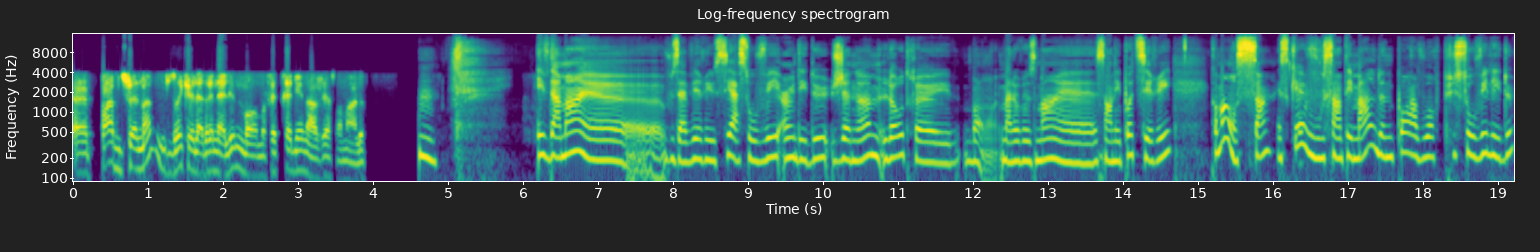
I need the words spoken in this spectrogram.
Euh, pas habituellement, je dirais que l'adrénaline m'a fait très bien nager à ce moment-là. Hmm. Évidemment, euh, vous avez réussi à sauver un des deux jeunes hommes. L'autre, euh, bon, malheureusement, euh, s'en est pas tiré. Comment on se sent? Est-ce que vous vous sentez mal de ne pas avoir pu sauver les deux?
